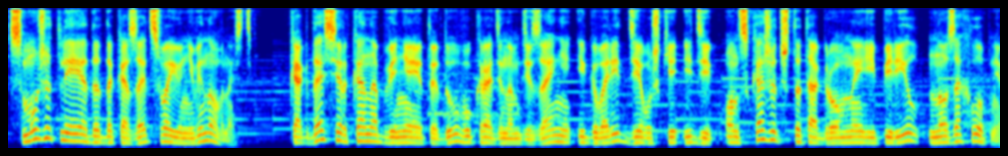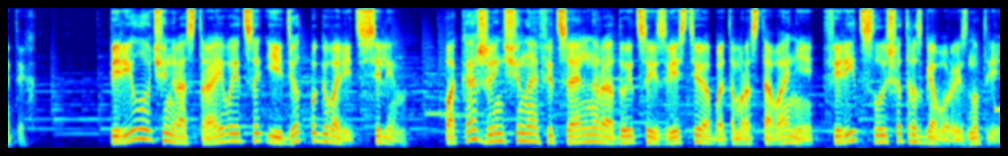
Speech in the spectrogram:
Сможет ли Эда доказать свою невиновность? Когда Серкан обвиняет Эду в украденном дизайне и говорит девушке «иди», он скажет что-то огромное и Перил, но захлопнет их. Перил очень расстраивается и идет поговорить с Селин. Пока женщина официально радуется известию об этом расставании, Ферит слышит разговоры изнутри.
